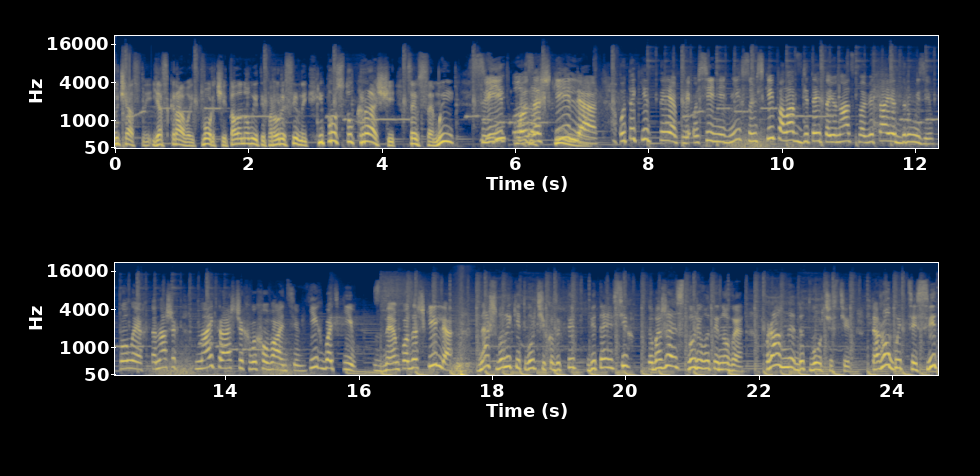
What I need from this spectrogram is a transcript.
Сучасний, яскравий, творчий, талановитий, прогресивний і просто кращий. Це все ми. Світ позашкілля! У такі теплі осінні дні Сумський палац дітей та юнацтва вітає друзів, колег та наших найкращих вихованців, їх батьків з Днем позашкілля. Наш великий творчий колектив вітає всіх, хто бажає створювати нове, прагне до творчості та робить цей світ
